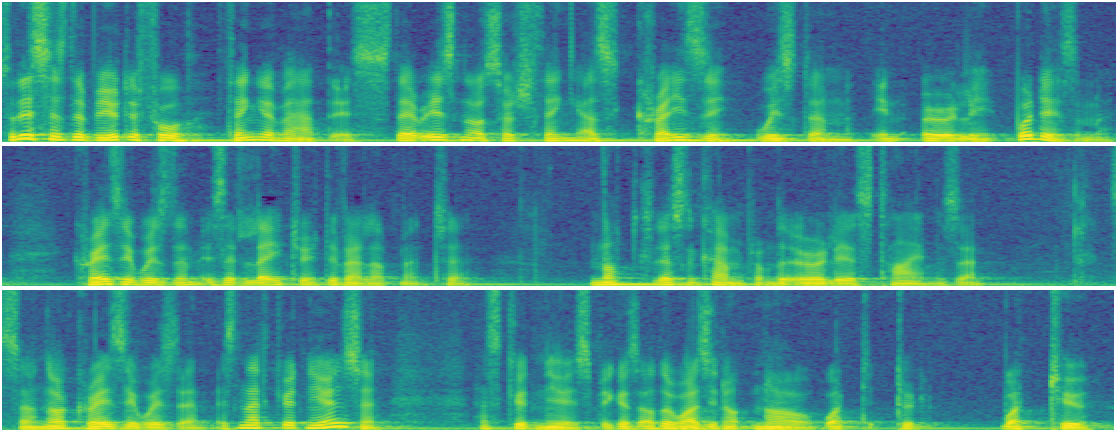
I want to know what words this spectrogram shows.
So, this is the beautiful thing about this. There is no such thing as crazy wisdom in early Buddhism. Crazy wisdom is a later development, uh, not doesn't come from the earliest times. Uh. So, no crazy wisdom. Isn't that good news? Uh, that's good news because otherwise you don't know what to, what to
